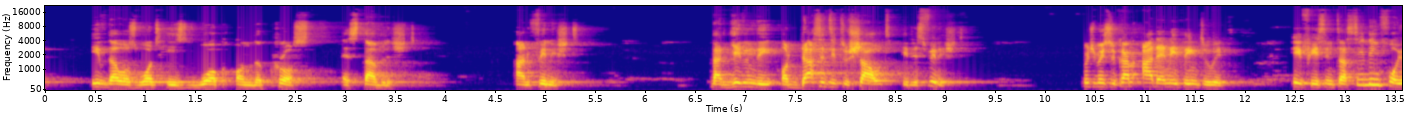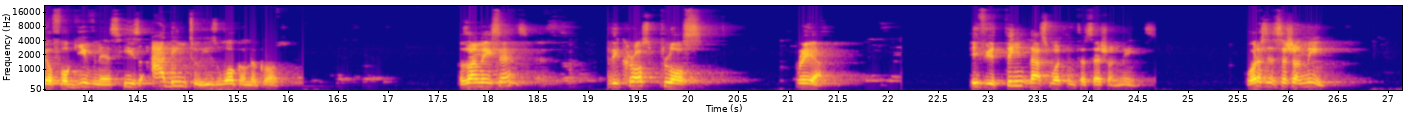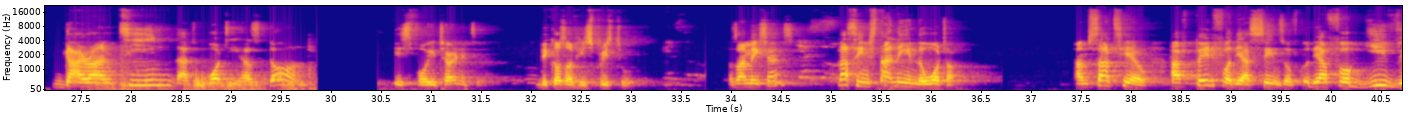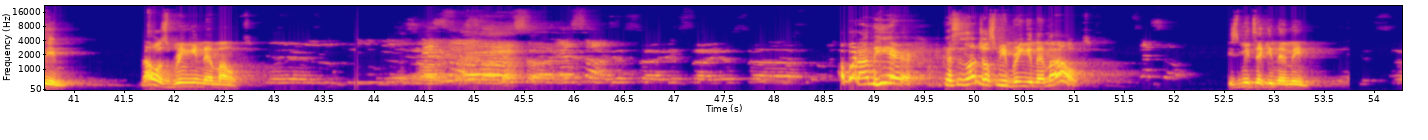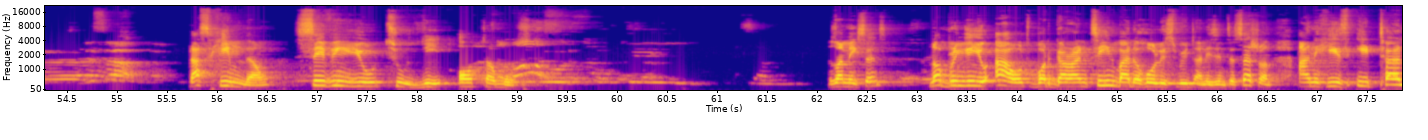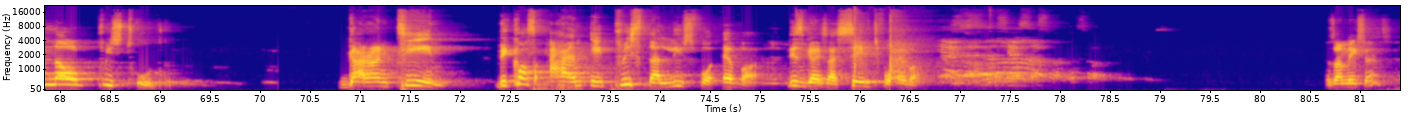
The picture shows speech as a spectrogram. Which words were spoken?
If that was what his work on the cross established and finished. That gave him the audacity to shout, it is finished. Which means you can't add anything to it. If he's interceding for your forgiveness, he's adding to his work on the cross. Does that make sense? The cross plus prayer. If you think that's what intercession means. What does intercession mean? Guaranteeing that what he has done is for eternity because of his priesthood. Does that make sense? That's him standing in the water. I'm sat here. I've paid for their sins. Of course, they are forgiven. That was bringing them out. But I'm here because it's not just me bringing them out, it's me taking them in. That's Him now saving you to the uttermost. Does that make sense? Not bringing you out, but guaranteeing by the Holy Spirit and His intercession and His eternal priesthood. Guaranteeing. Because I am a priest that lives forever, these guys are saved forever. Does that make sense?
